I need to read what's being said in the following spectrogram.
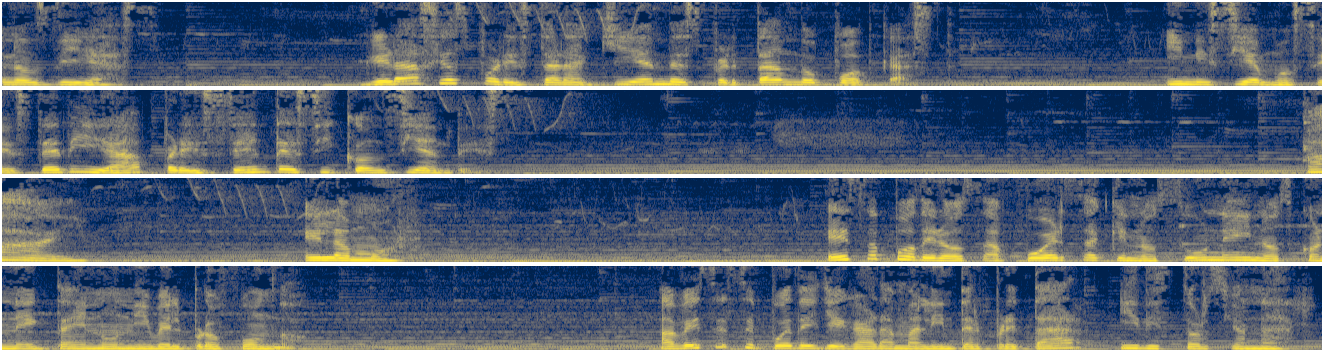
buenos días. Gracias por estar aquí en Despertando Podcast. Iniciemos este día presentes y conscientes. Ay, el amor. Esa poderosa fuerza que nos une y nos conecta en un nivel profundo. A veces se puede llegar a malinterpretar y distorsionar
